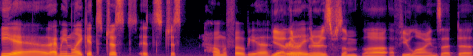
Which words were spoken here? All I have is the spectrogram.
Yeah, I mean, like it's just it's just homophobia. Yeah, really. there there is some uh, a few lines that uh,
